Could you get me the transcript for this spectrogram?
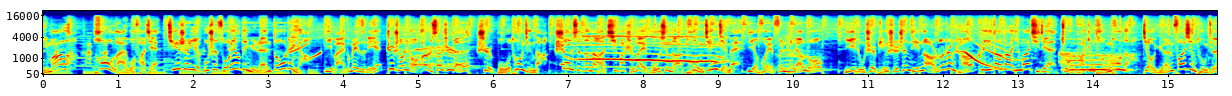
姨妈了。后来我发现，其实也不是所有的女人都这样，一百个妹子里至少有二三十人是不痛经的，剩下的那七八十位不幸的痛经姐妹也会分成两种。一种是平时身体哪儿都正常，可一到大姨妈期间就会发生疼痛的，叫原发性痛经；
